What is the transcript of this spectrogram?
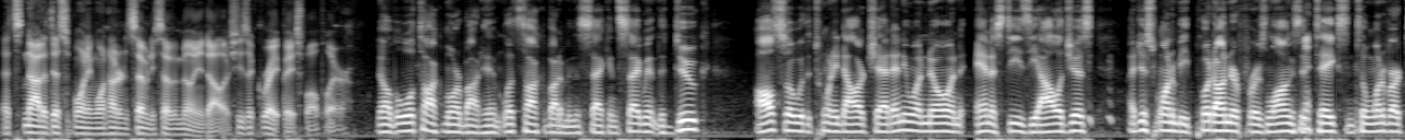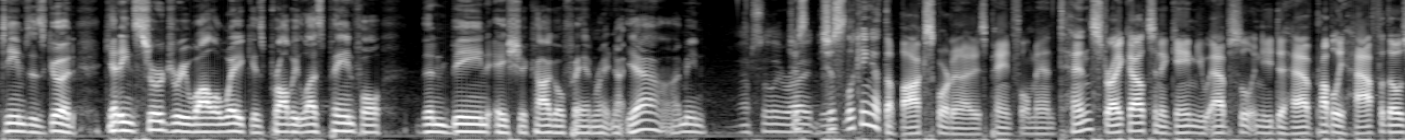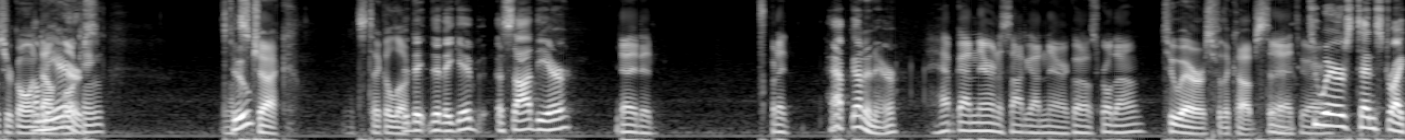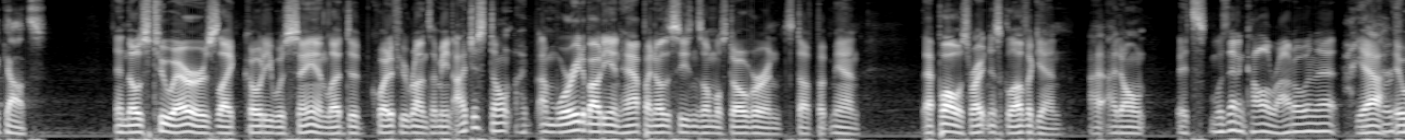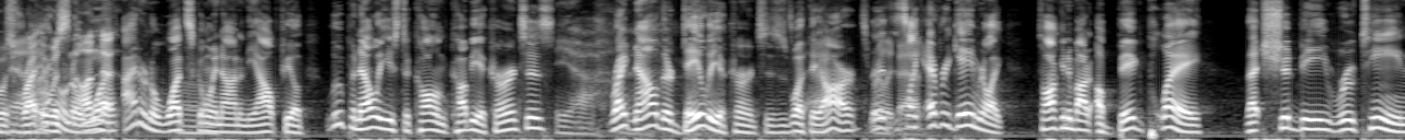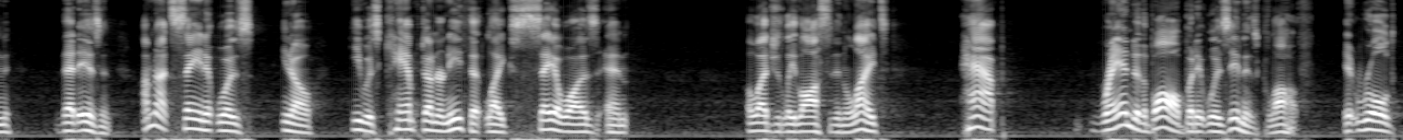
that's not a disappointing 177 million dollars. He's a great baseball player. No, but we'll talk more about him. Let's talk about him in the second segment. The Duke, also with a $20 chat. Anyone know an anesthesiologist? I just want to be put under for as long as it takes until one of our teams is good. Getting surgery while awake is probably less painful than being a Chicago fan right now. Yeah, I mean, Absolutely right. Just, just looking at the box score tonight is painful, man. Ten strikeouts in a game you absolutely need to have. Probably half of those you're going How down many errors? looking. Let's Two? check. Let's take a look. did they, did they give Assad the air? Yeah, they did. But I Happ got an air. Happ got an error and Assad got an error. Go down, scroll down. Two errors for the Cubs today. Yeah, two, Two errors, 10 strikeouts. And those two errors, like Cody was saying, led to quite a few runs. I mean, I just don't. I, I'm worried about Ian Happ. I know the season's almost over and stuff, but man, that ball was right in his glove again. I, I don't. It's Was that in Colorado in that? yeah. first It one? was Yeah. right. It I was don't an know unne- what, I don't know what's uh-huh. going on in the outfield. Lou Piniella used to call them cubby occurrences. Yeah. Right now, they're daily occurrences, is what they are. It's really bad. like every game, you're like talking about a big play that should be routine that isn't. I'm not saying it was, you know, he was camped underneath it like Seiya was and allegedly lost it in the lights. Happ ran to the ball, but it was in his glove. It rolled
